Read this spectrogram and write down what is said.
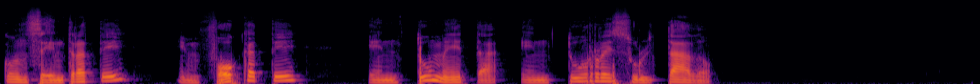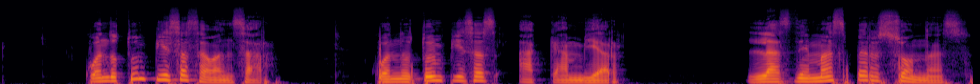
Concéntrate, enfócate en tu meta, en tu resultado. Cuando tú empiezas a avanzar, cuando tú empiezas a cambiar, las demás personas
